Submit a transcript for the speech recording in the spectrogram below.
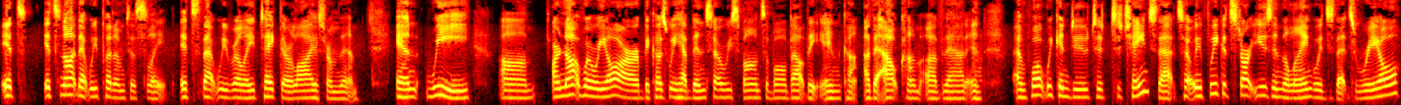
it's, it's not that we put them to sleep. It's that we really take their lives from them. And we, um, are not where we are because we have been so responsible about the income, uh, the outcome of that, and and what we can do to to change that. So if we could start using the language that's real,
